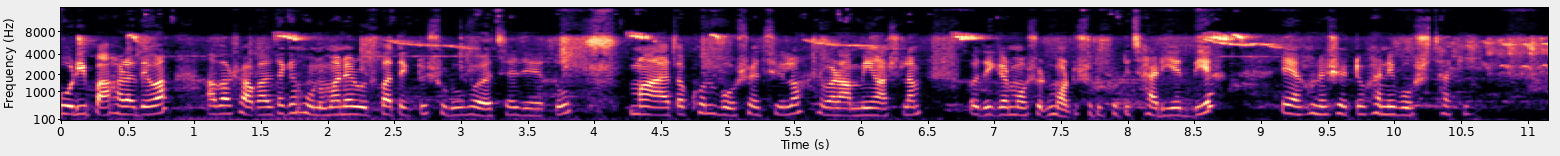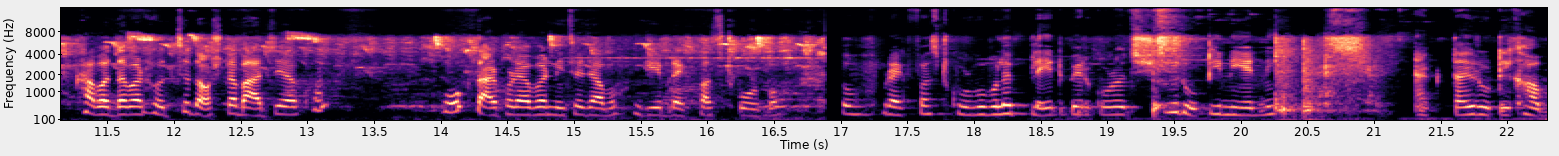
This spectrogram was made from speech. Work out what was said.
বড়ি পাহারা দেওয়া। আবার সকাল থেকে হনুমানের উৎপাত একটু শুরু হয়েছে যেহেতু, মা এতক্ষণ বসেছিল, এবার আমি আসলাম ওদিকের মশুর মটরশুঁটি ফুটি ছাড়িয়ে দিয়ে, এই এখন এসে একটুখানি বসে থাকি। খাবার দাবার হচ্ছে, দশটা বাজে এখন। হোক, তারপরে আবার নিচে যাব, গিয়ে ব্রেকফাস্ট করব। তো ব্রেকফাস্ট করব বলে প্লেট বের করেছি, রুটি নিয়ে নিই একটাই রুটি খাব।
